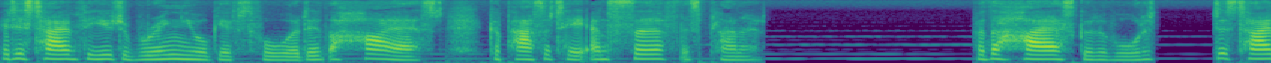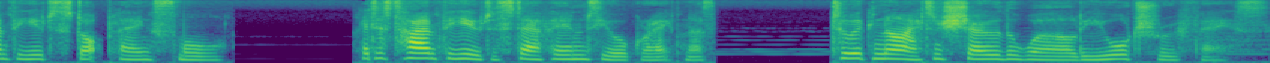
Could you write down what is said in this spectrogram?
It is time for you to bring your gifts forward at the highest capacity and serve this planet for the highest good of all. It is time for you to stop playing small. It is time for you to step into your greatness, to ignite and show the world your true face.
